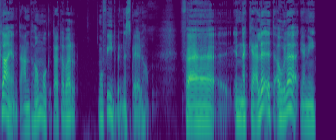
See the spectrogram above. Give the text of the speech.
client عندهم وتعتبر مفيد بالنسبة لهم. فإنك علقت أو لا يعني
